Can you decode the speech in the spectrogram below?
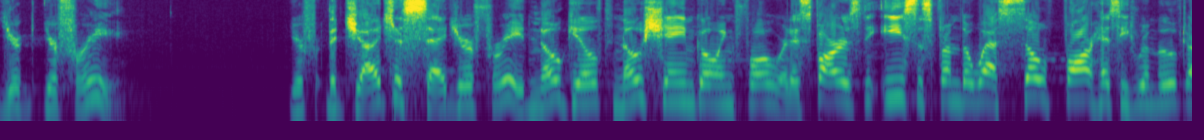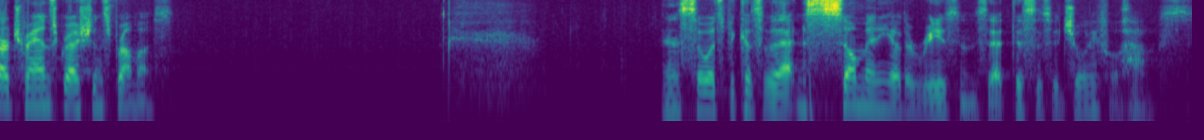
You're, you're free. You're, the judge has said you're free. No guilt, no shame going forward. As far as the east is from the west, so far has he removed our transgressions from us. And so it's because of that and so many other reasons that this is a joyful house.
